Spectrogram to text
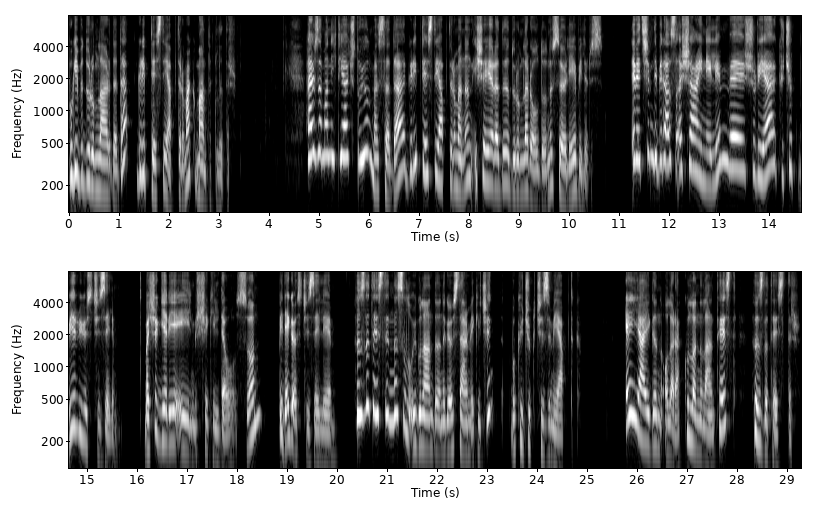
Bu gibi durumlarda da grip testi yaptırmak mantıklıdır. Her zaman ihtiyaç duyulmasa da grip testi yaptırmanın işe yaradığı durumlar olduğunu söyleyebiliriz. Evet şimdi biraz aşağı inelim ve şuraya küçük bir yüz çizelim. Başı geriye eğilmiş şekilde olsun. Bir de göz çizelim. Hızlı testin nasıl uygulandığını göstermek için bu küçük çizimi yaptık. En yaygın olarak kullanılan test hızlı testtir.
